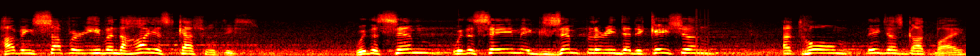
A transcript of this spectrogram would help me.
having suffered even the highest casualties. With the same, with the same exemplary dedication at home, they just got by.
